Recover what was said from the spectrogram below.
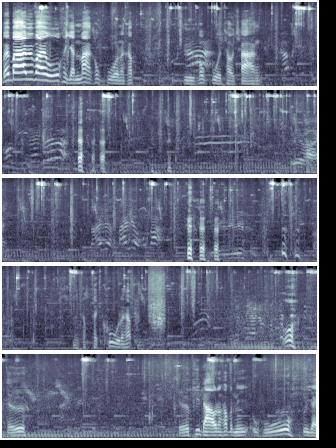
บายบายบายบายโอ้ขยันมากครอบครัวนะครับ คือครอบครัวชาวช้างนะครับแพ็คคู่นะครับ โอ้เจอเจอพี่ดาวนะครับวันนี้โอ้โหตัวใหญ่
